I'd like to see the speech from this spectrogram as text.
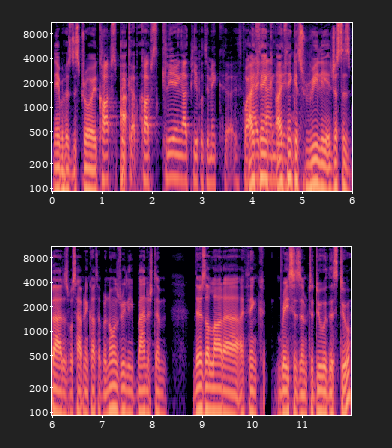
neighborhoods destroyed. Cops pick up cops clearing out people to make uh, for I think candy. I think it's really just as bad as what's happening in Qatar, but no one's really banished them. There's a lot of I think racism to do with this too.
